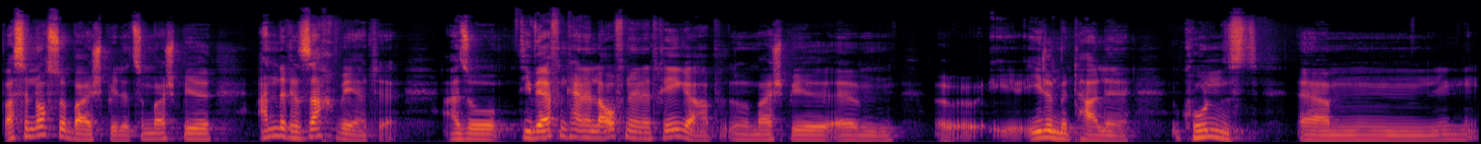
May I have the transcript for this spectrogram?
Was sind noch so Beispiele? Zum Beispiel andere Sachwerte. Also die werfen keine laufenden Erträge ab. Zum Beispiel ähm, äh, Edelmetalle, Kunst, ähm,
